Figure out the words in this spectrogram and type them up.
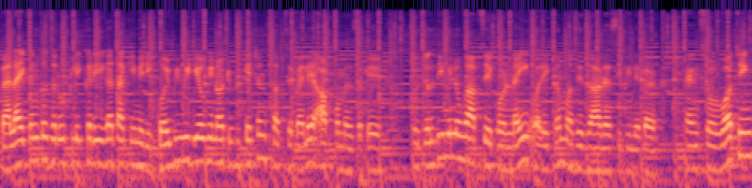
बेल आइकन को ज़रूर क्लिक करिएगा ताकि मेरी कोई भी वीडियो की नोटिफिकेशन सबसे पहले आपको मिल सके। तो जल्दी मिलूँगा आपसे एक और नई और एकदम मज़ेदार रेसिपी लेकर। Thanks for watching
